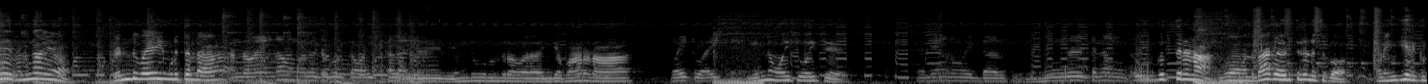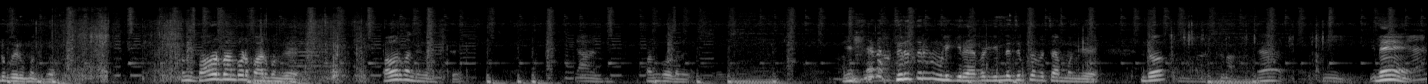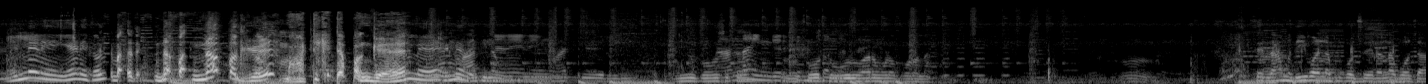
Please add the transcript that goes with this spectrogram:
ஏய் வெங்காயம். ரெண்டு வயலையும் கொடுத்தேன்டா. அந்த வயல் தான் உங்ககிட்ட கொடுத்த ஒயிட் கலர் எந்த ஊருந்துடா வர? இங்க பாருடா. ஒயிட் ஒயிட் என்ன ஒயிட் ஒயிட் சரியான ஒயிட்டாக இருக்கும். உங்ககிட்ட தான் கொடுத்த குத்துறா இப்போ அந்த பேக்ல எடுத்துட்டு வச்சுக்கோ உன்னை இங்கேயே இறக்கிட்டு போயிரும் பார்த்துக்கோ. கொஞ்சம் பவர் பேங்க் கூட பாரு பங்கு. பவர் பேங்க் வச்சுட்டு பங்கோடது. என்னடா திரு திருன்னு முடிக்கிற இந்த ஜிப்ல வச்சா பங்கு. இதோ. ஆ. நே இல்ல நீ ஏன் நீ சொல் என்ன பங்கு? மாட்டிக்கிட்ட பங்கு? தான் போட்டு ஒரு வாரம் கூட போடலை. சரி ராம தீபாவளி எப்படி போச்சு? நல்லா போச்சா?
